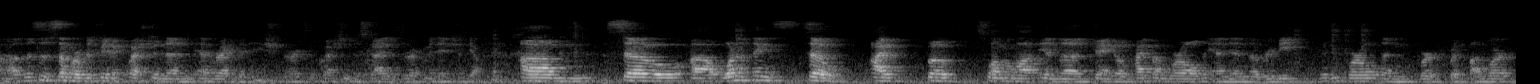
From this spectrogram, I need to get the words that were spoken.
Uh, this is somewhere between a question and, and recommendation, or it's a question disguised as a recommendation. Yep. Um, so, uh, one of the things, so I've both swum a lot in the Django Python world and in the Ruby world, and worked with Bundler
